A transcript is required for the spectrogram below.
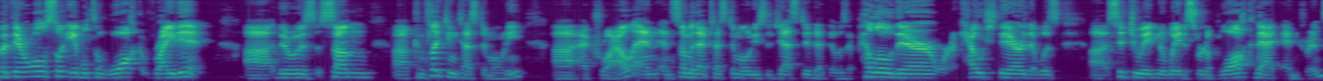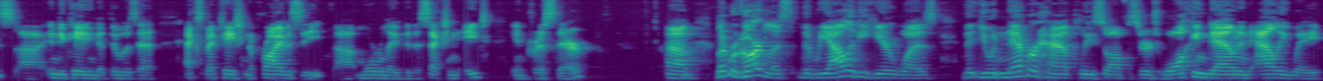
but they were also able to walk right in. Uh, there was some uh, conflicting testimony uh, at trial, and, and some of that testimony suggested that there was a pillow there or a couch there that was uh, situated in a way to sort of block that entrance, uh, indicating that there was a expectation of privacy, more related to the Section 8 interest there. Um, but regardless, the reality here was that you would never have police officers walking down an alleyway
